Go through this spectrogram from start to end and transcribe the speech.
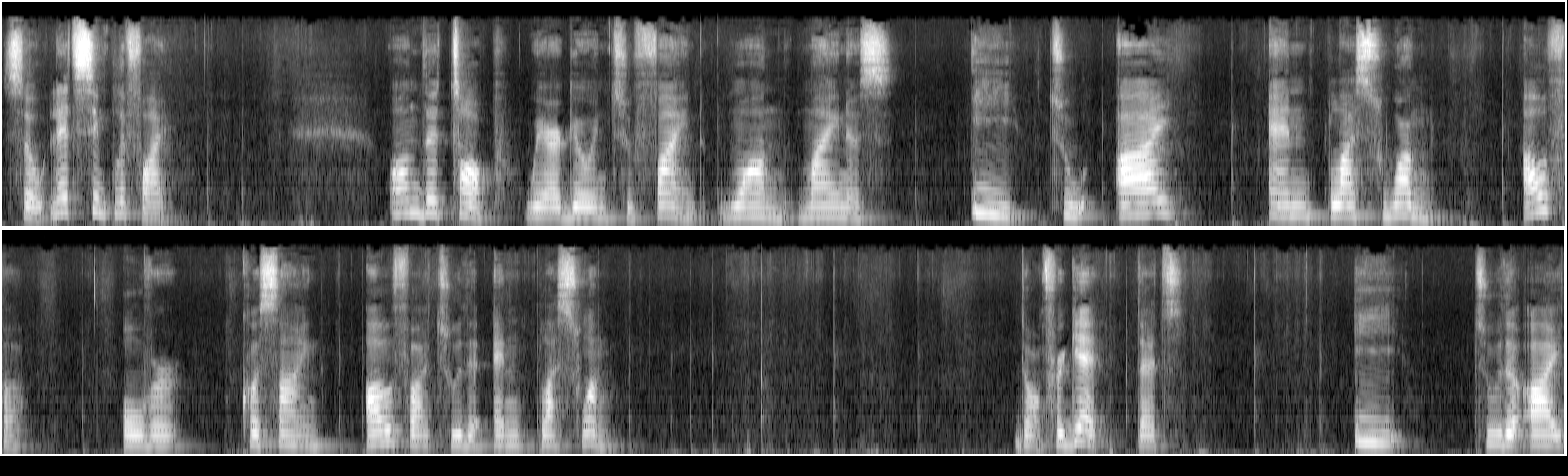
So let's simplify. On the top, we are going to find 1 minus e to i n plus 1 alpha over cosine alpha to the n plus 1. Don't forget that e to the i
